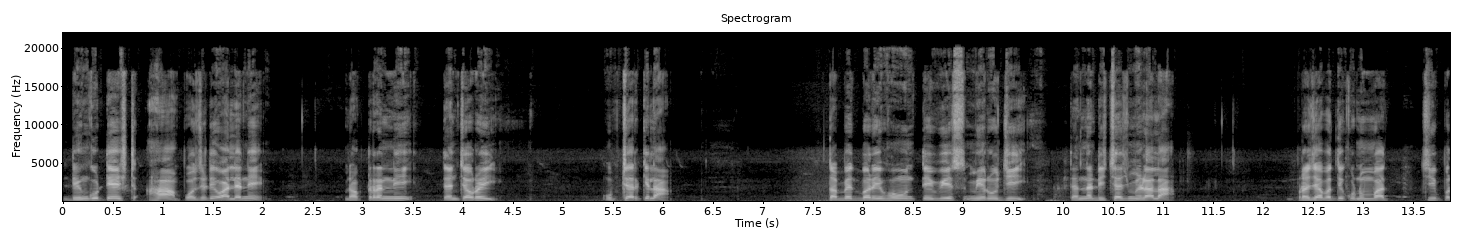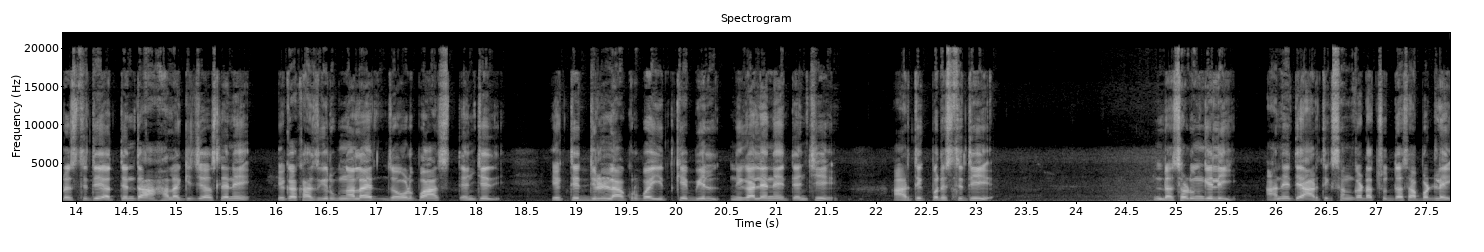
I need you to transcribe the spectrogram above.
डेंगू टेस्ट हा पॉझिटिव्ह आल्याने डॉक्टरांनी त्यांच्यावरही उपचार केला. तब्येत बरी होऊन तेवीस मे रोजी त्यांना डिस्चार्ज मिळाला. प्रजापती कुटुंबाची परिस्थिती अत्यंत हालाकीची असल्याने एका खाजगी रुग्णालयात जवळपास त्यांचे एक ते दीड लाख रुपये इतके बिल निघाल्याने त्यांची आर्थिक परिस्थिती ढसळून गेली आणि ते आर्थिक संकटातसुद्धा सापडले.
